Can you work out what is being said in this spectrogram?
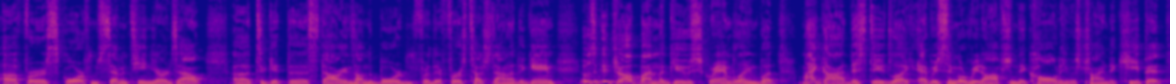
uh, for a score from 17 yards out uh, to get the Stallions on the board for their first touchdown of the game. It was a good job by McGough scrambling, but my God, this dude, like every single read option they called, he was trying to keep it.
